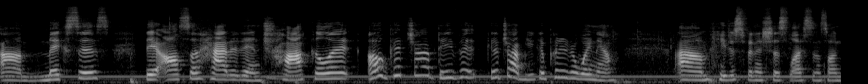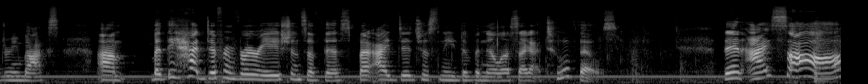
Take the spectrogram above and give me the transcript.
um, mixes. They also had it in chocolate. Oh, good job, David. Good job. You can put it away now. Um, he just finished his lessons on Dreambox. Um, but they had different variations of this, but I did just need the vanilla, so I got two of those. Then I saw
